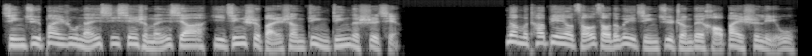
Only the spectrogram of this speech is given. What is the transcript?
景剧拜入南溪先生门下已经是板上钉钉的事情。那么他便要早早的为景剧准备好拜师礼物。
